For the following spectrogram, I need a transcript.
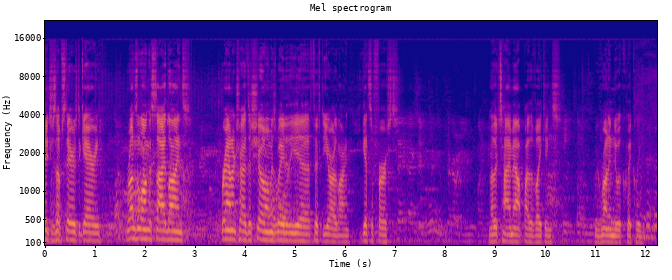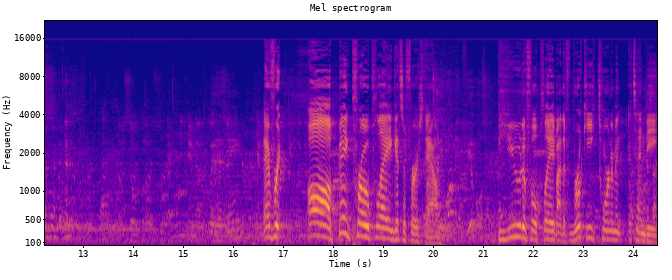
Pitches upstairs to Gary. Runs along the sidelines. Browner tries to show him his way to the uh, 50 yard line. He gets a first. Another timeout by the Vikings. We run into it quickly. Everett, oh, big pro play and gets a first down. Beautiful play by the rookie tournament attendee.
